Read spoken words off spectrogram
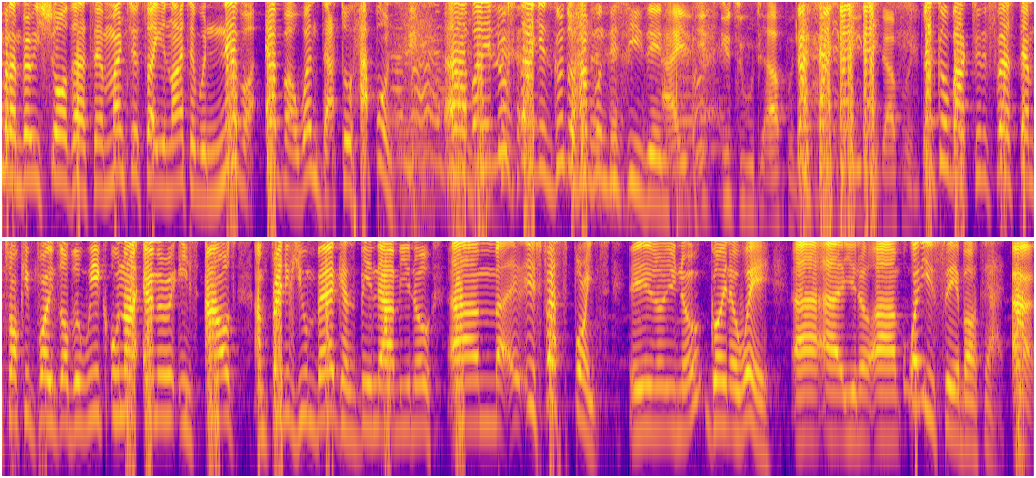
But I'm very sure that uh, Manchester United will never, ever want that to happen. Uh, but it looks like it's going to happen this season. I, it, it would happen. it would happen. Let's go back to the first um, talking points of the week. Unai Emery is out, and Freddie Ljungberg has been, um, you know, um, his first point, you know, you know going away. Uh, uh, you know, um, what do you say about that? Uh,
